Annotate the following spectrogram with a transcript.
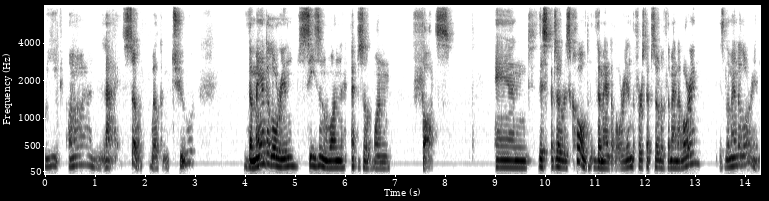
we are live. So, welcome to The Mandalorian Season 1, Episode 1, Thoughts. And this episode is called The Mandalorian. The first episode of The Mandalorian is The Mandalorian.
